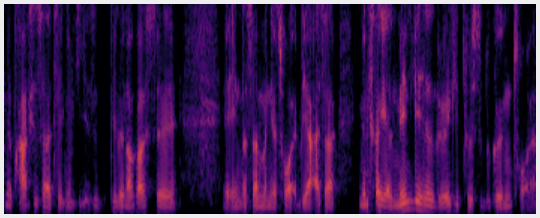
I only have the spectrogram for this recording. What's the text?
med praksis og teknologi. Altså, det vil nok også øh, ændre sig, men jeg tror, at vi er, altså, mennesker i almindelighed vil jo ikke lige pludselig begynde, tror jeg.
